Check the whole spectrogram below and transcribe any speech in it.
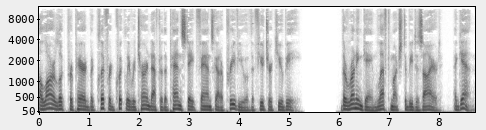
Allar looked prepared, but Clifford quickly returned after the Penn State fans got a preview of the future QB. The running game left much to be desired, again.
